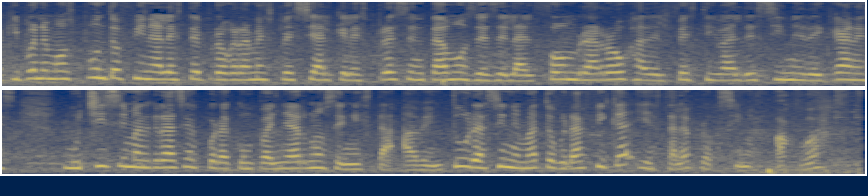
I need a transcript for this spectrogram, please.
Aquí ponemos punto final a este programa especial que les presentamos desde la alfombra roja del Festival de Cine de Cannes. Muchísimas gracias por acompañarnos en esta aventura cinematográfica y hasta la próxima. Au.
